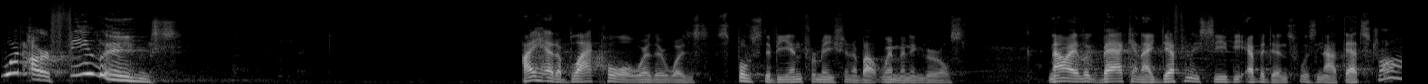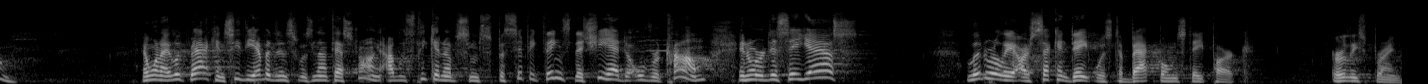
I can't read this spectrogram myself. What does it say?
What are feelings? I had a black hole where there was supposed to be information about women and girls. Now I look back and I definitely see the evidence was not that strong. And when I look back and see the evidence was not that strong, I was thinking of some specific things that she had to overcome in order to say yes. Literally, our second date was to Backbone State Park, early spring.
